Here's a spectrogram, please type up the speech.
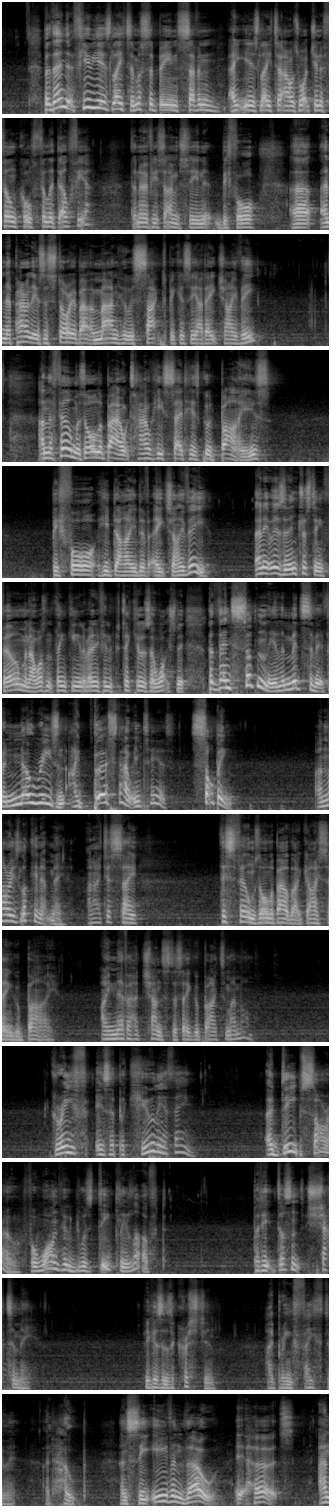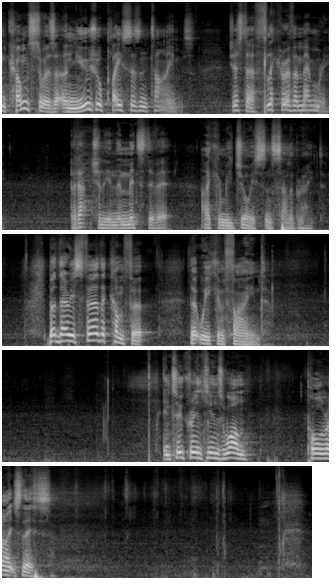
But then a few years later, must have been seven, eight years later, I was watching a film called Philadelphia. Don't know if you haven't seen it before. Uh, and apparently, it was a story about a man who was sacked because he had HIV. And the film was all about how he said his goodbyes before he died of HIV. And it was an interesting film, and I wasn't thinking of anything in particular as I watched it. But then suddenly, in the midst of it, for no reason, I burst out in tears, sobbing. And Laurie's looking at me, and I just say, This film's all about that guy saying goodbye. I never had chance to say goodbye to my mom. Grief is a peculiar thing, a deep sorrow for one who was deeply loved. But it doesn't shatter me. Because as a Christian, I bring faith to it and hope and see, even though it hurts and comes to us at unusual places and times, just a flicker of a memory. But actually, in the midst of it, I can rejoice and celebrate. But there is further comfort that we can find. In 2 Corinthians 1, Paul writes this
